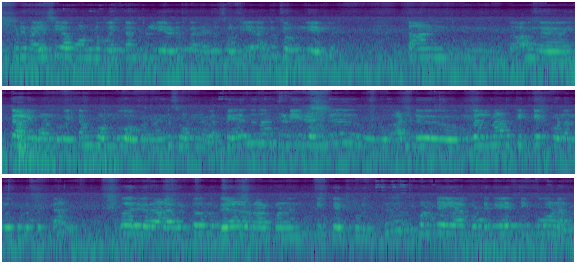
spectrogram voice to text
இப்படி வயசியா கொண்டு போய் தான் பிள்ளை எடுப்பேன்னு சொல்லி எனக்கு சொல்லவே இல்லை. தான் அங்கே இத்தாலி கொண்டு போய் தான் கொண்டு போகணும்னு சொன்னவன் பேருந்து தான் திடீரென்று அண்டு முதல் நாள் டிக்கெட் கொண்டு வந்து கொடுத்துட்டான் வேறு ஒரு ஆளை விட்டு ஒரு வேற ஒரு ஆள் கொண்டு வந்து டிக்கெட் கொடுத்து கொண்டு ஏர்போர்ட்டுக்கு ஏற்றி போனது.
